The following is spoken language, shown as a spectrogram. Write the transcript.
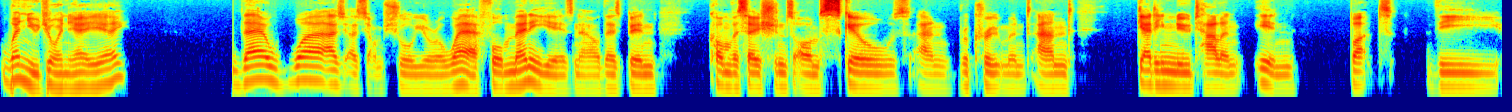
when you joined the AEA? There were, as, as I'm sure you're aware, for many years now, there's been conversations on skills and recruitment and getting new talent in. But the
